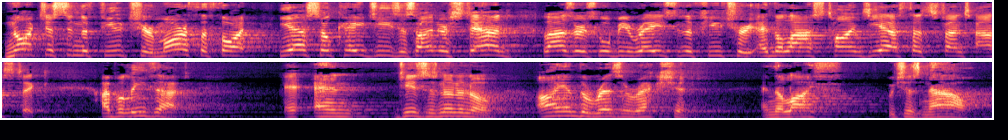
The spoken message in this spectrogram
Not just in the future. Martha thought, yes, okay, Jesus, I understand Lazarus will be raised in the future and the last times. Yes, that's fantastic. I believe that. And Jesus no, no, no. I am the resurrection and the life which is now.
